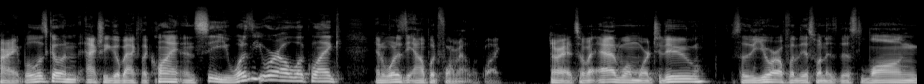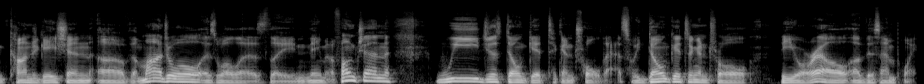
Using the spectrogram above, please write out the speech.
All right, well, let's go and actually go back to the client and see what does the URL look like and what does the output format look like. All right, so if I add one more to do, so the URL for this one is this long conjugation of the module as well as the name of the function. We just don't get to control that. So we don't get to control the URL of this endpoint.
